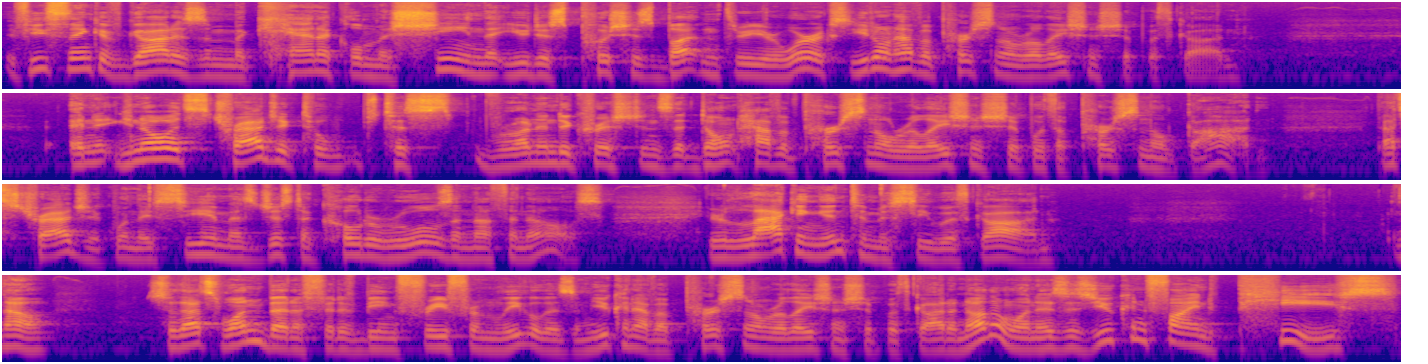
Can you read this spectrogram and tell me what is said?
if you think of God as a mechanical machine that you just push his button through your works, you don't have a personal relationship with God. And you know, it's tragic to, to run into Christians that don't have a personal relationship with a personal God. That's tragic when they see him as just a code of rules and nothing else. You're lacking intimacy with God. Now, so that's one benefit of being free from legalism. You can have a personal relationship with God. Another one is, is you can find peace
